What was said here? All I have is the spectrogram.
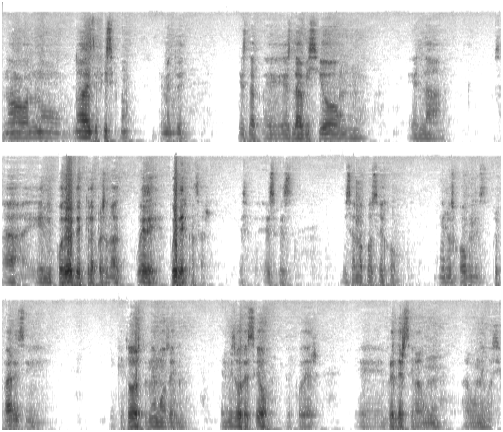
no, no, nada es difícil, ¿no? Simplemente es la, eh, es la visión, es la, o sea, el poder de que la persona puede, puede alcanzar. Ese es, mi sano consejo a los jóvenes, prepárense y, que todos tenemos el mismo deseo de poder eh, emprenderse en algún, algún negocio.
